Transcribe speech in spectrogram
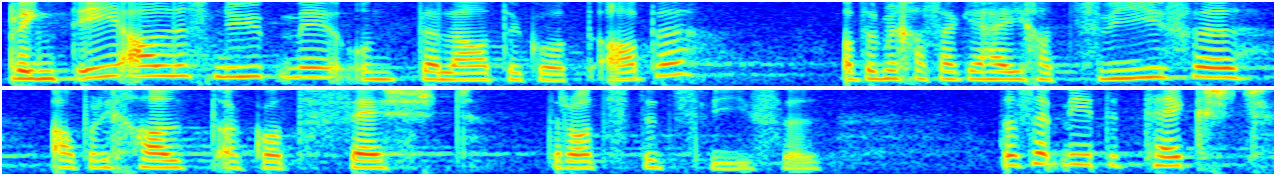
bringt eh alles nichts mehr und der Laden geht ab. Oder man kann sagen, hey, ich habe Zweifel, aber ich halte an Gott fest, trotz der Zweifel. Das hat mir der Text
